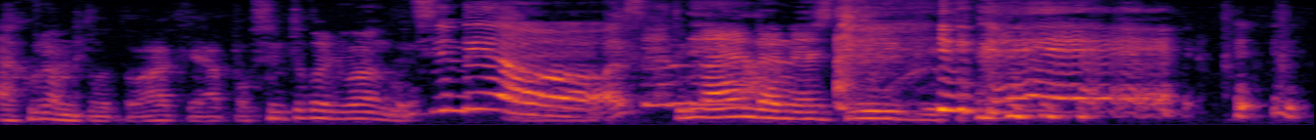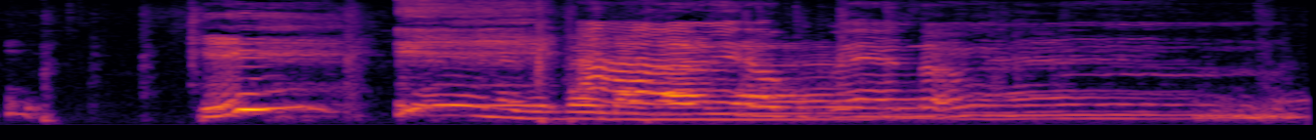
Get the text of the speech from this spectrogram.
Hakuna mtoto wake hapo. Si mtoto ni wangu. sindio sindio Tunaenda next week. Nakupenda Ah. Mm.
